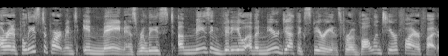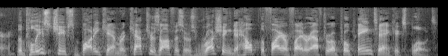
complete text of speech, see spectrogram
All right, a police department in Maine has released amazing video of a near death experience for a volunteer firefighter. The police chief's body camera captures officers rushing to help the firefighter after a propane tank explodes.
